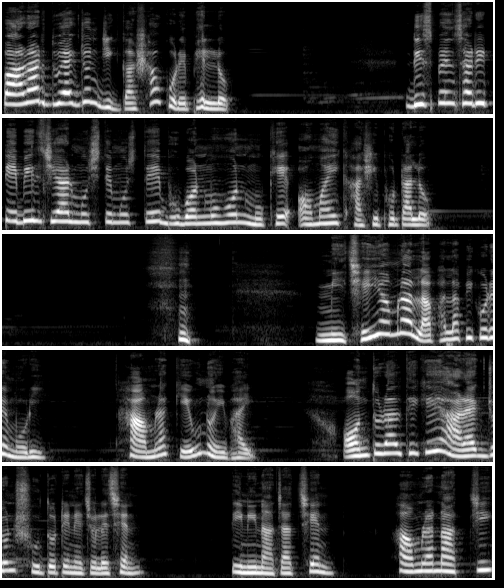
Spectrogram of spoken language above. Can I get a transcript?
পাড়ার দু একজন জিজ্ঞাসাও করে ফেলল ডিসপেন্সারির টেবিল চেয়ার মুছতে মুছতে ভুবনমোহন মুখে অমায়িক হাসি ফোটালো। মিছেই আমরা লাফালাফি করে মরি। আমরা কেউ নই ভাই। অন্তরাল থেকে আর একজন সুতো টেনে চলেছেন। তিনি নাচাচ্ছেন, আমরা নাচছি।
